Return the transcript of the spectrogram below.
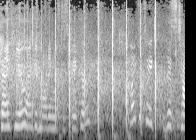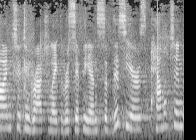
Thank you, and good morning, Mr. Speaker. I'd like to take this time to congratulate the recipients of this year's Hamilton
